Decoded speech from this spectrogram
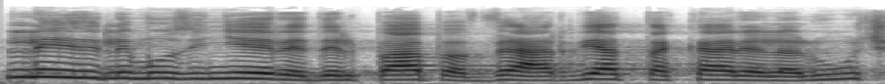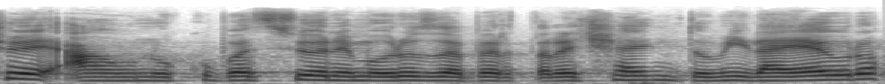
Le lemosiniere del Papa va a riattaccare la luce a un'occupazione morosa per 300.000 euro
